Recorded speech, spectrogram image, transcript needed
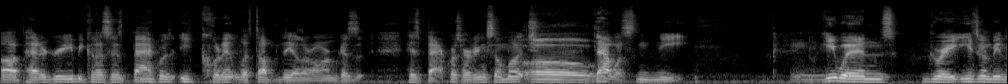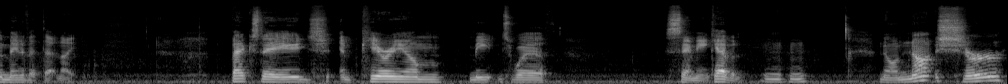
uh, pedigree because his Mm. back was he couldn't lift up the other arm because his back was hurting so much. Oh, That was neat. He wins. Great. He's going to be in the main event that night. Backstage, Imperium meets with Sami and Kevin. Mm-hmm. No, I'm not sure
